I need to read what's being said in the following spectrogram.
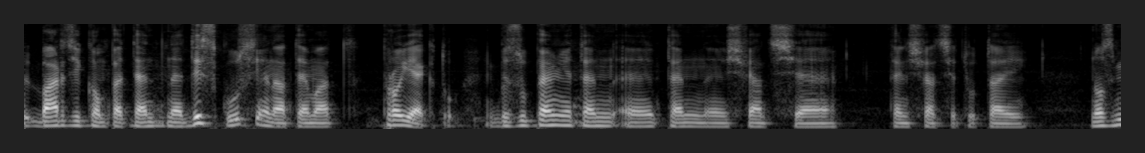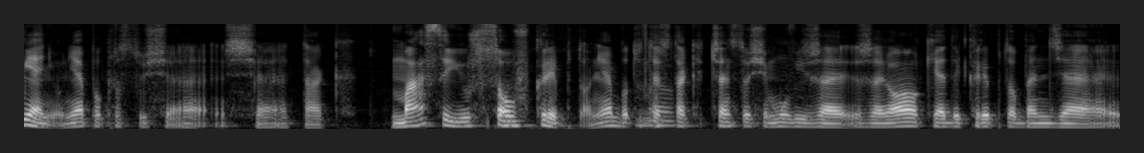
y, bardziej kompetentne dyskusje na temat projektu. Jakby zupełnie ten, y, ten świat się, ten świat się tutaj no, zmienił, nie? Po prostu się, się tak... Masy już są w krypto, nie? Bo to No. też tak często się mówi, że, że o, kiedy krypto będzie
